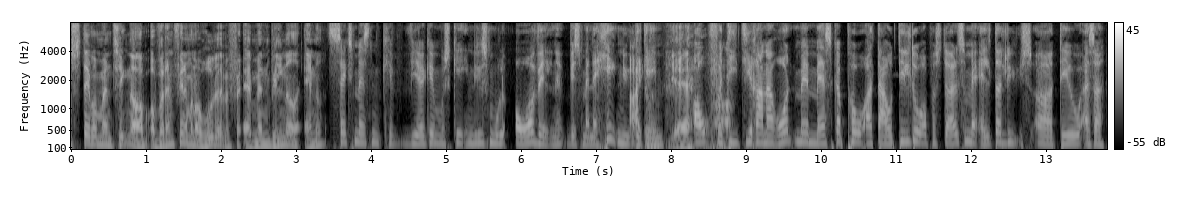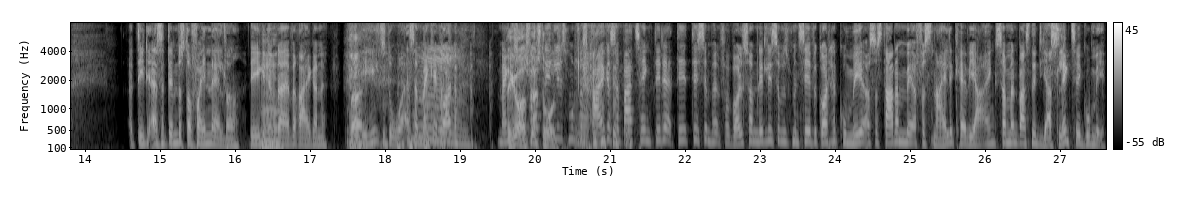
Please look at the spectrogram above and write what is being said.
stepper man tingene op, og hvordan finder man overhovedet, ud af, at man vil noget andet? Sexmessen kan virke måske en lille smule overvældende, hvis man er helt ny Ej, i game. ja. Og fordi de render rundt med masker på, og der er jo dildoer på størrelse med alterlys, og det er jo altså... og Det er altså dem, der står for enden af alderet. Det er ikke mm. dem, der er ved rækkerne. Nej. De er helt store. Altså, man kan godt... Man Det kan sgu også være stort. en lille smule forskrækket, og så bare tænke, det der, det, det er simpelthen for voldsomt. Lidt ligesom hvis man siger, jeg vil godt have gourmet, og så starter man med at få snegle kaviar, ikke? så er man bare sådan et, jeg er slet ikke til gourmet.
